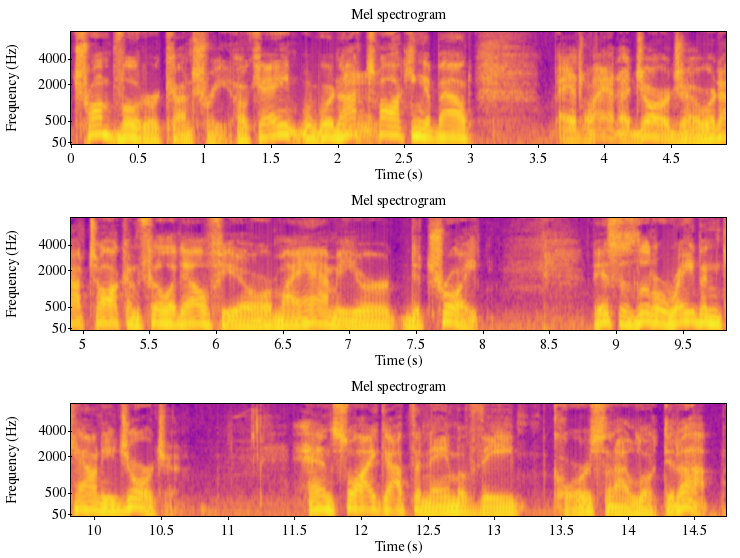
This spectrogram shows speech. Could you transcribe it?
Trump voter country. Okay, we're not talking about Atlanta, Georgia. We're not talking Philadelphia or Miami or Detroit. This is Little Rabun County, Georgia. And so I got the name of the course and I looked it up.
